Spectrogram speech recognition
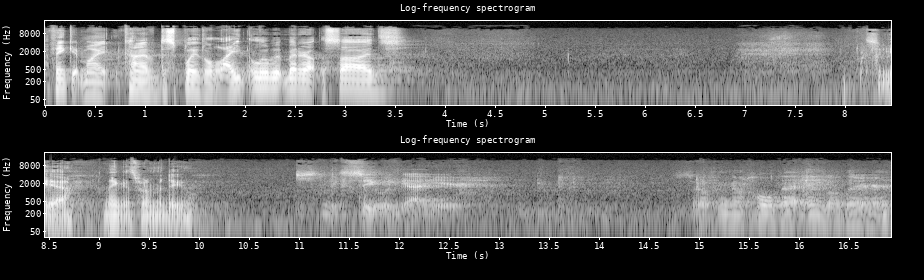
I think it might kind of display the light a little bit better out the sides. So yeah, I think that's what I'm gonna do. Let's see what we got here. So if I'm gonna hold that angle there.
